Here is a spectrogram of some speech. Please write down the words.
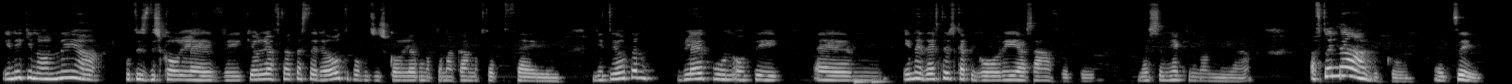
είναι η κοινωνία που τις δυσκολεύει και όλα αυτά τα στερεότυπα που τις δυσκολεύουν από το να κάνουν αυτό που θέλουν. Γιατί όταν βλέπουν ότι ε, είναι δεύτερης κατηγορίας άνθρωποι μέσα σε μια κοινωνία, αυτό είναι άδικο, έτσι.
